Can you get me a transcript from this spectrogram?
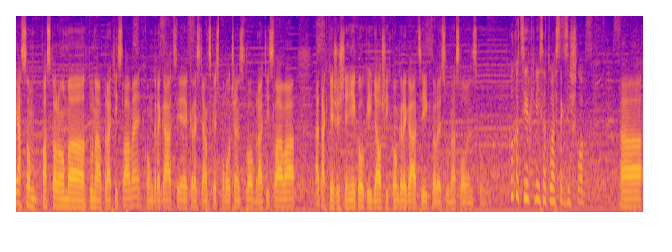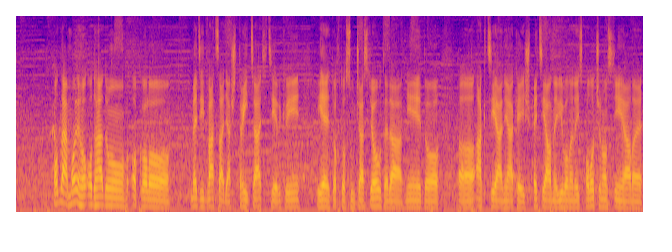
Ja som pastorom eh, tu na Bratislave, kongregácie Kresťanské spoločenstvo Bratislava a taktiež ešte niekoľkých ďalších kongregácií, ktoré sú na Slovensku. Koľko církví sa tu asi tak zišlo? A podľa môjho odhadu okolo medzi 20 až 30 církví je tohto súčasťou, teda nie je to e, akcia nejakej špeciálnej vyvolenej spoločnosti, ale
